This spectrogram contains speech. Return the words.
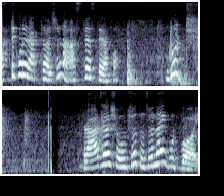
আস্তে করে রাখতে হয়, শোনা আস্তে আস্তে রাখো। গুড রাজ আর শৌর্য দুজনাই গুড বয়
